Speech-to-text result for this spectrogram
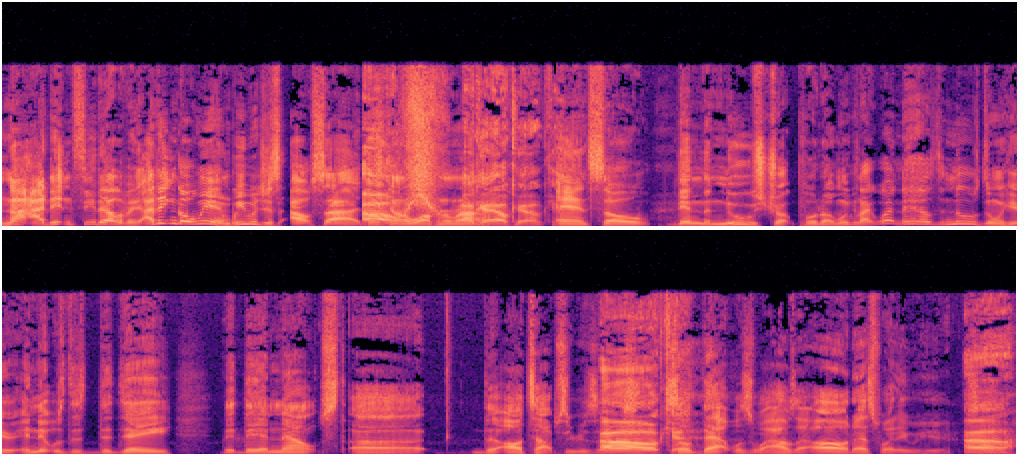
Nah, I didn't see the elevator. I didn't go in. We were just outside, just Oh, kind of walking around. okay, okay, okay. And so then the news truck pulled up. We were like, "What the hell's the news doing here?" And it was the, the day that they announced uh, the autopsy results. Oh, okay. So that was why I was like, "Oh, that's why they were here." So,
